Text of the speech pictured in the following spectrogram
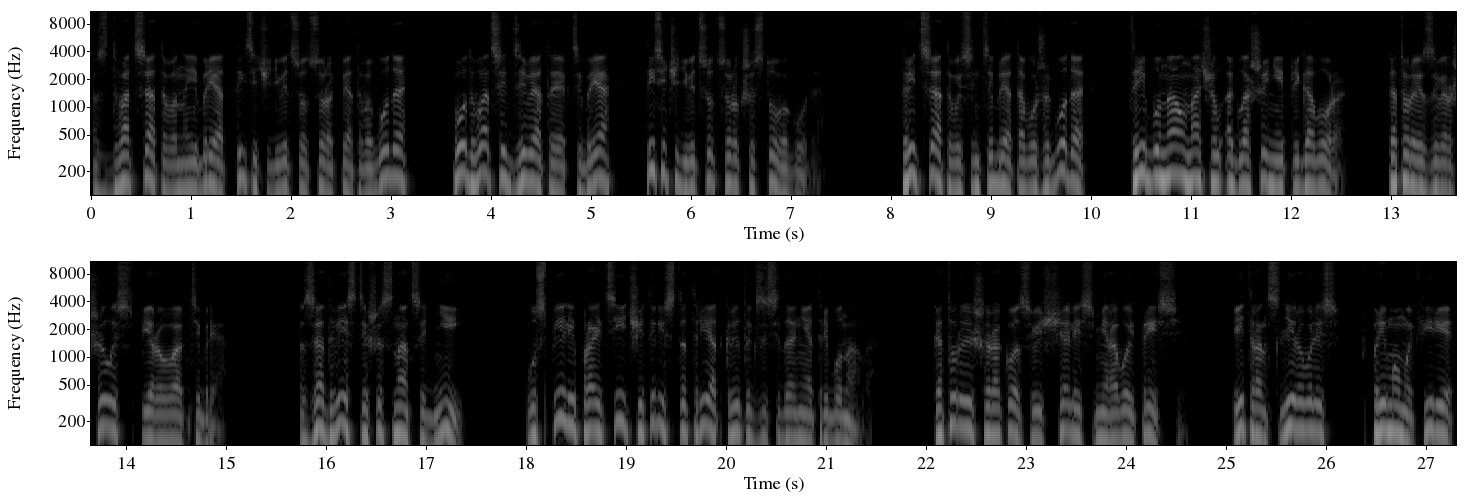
с 20 ноября 1945 года по 29 октября 1946 года. 30 сентября того же года трибунал начал оглашение приговора, которое завершилось 1 октября. За 216 дней успели пройти 403 открытых заседания трибунала, которые широко освещались в мировой прессе и транслировались в прямом эфире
